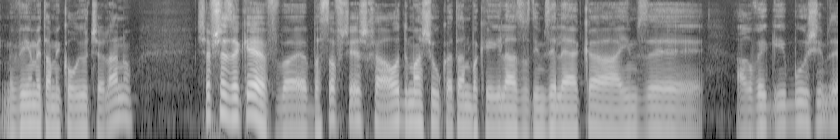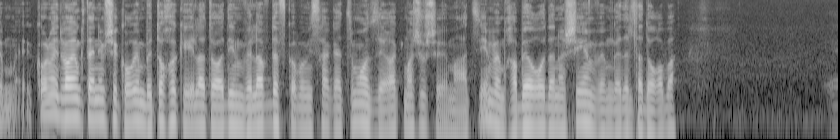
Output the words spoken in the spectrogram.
מביאים את המקוריות שלנו. אני חושב שזה כיף, בסוף שיש לך עוד משהו קטן בקהילה הזאת, אם זה להקה, אם זה ערבי גיבוש, אם זה כל מיני דברים קטנים שקורים בתוך הקהילת אוהדים, ולאו דווקא במשחק עצמו, זה רק משהו שמעצים ומחבר עוד אנשים ומגדל את הדור הבא. אה,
